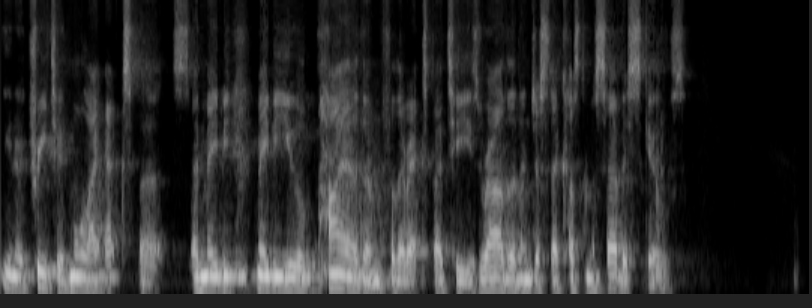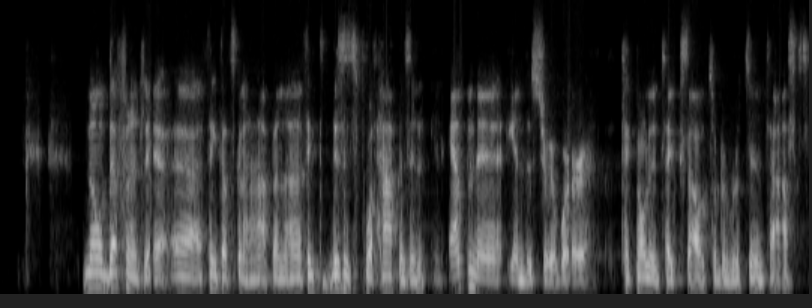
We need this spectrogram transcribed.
you know, treated more like experts? And maybe maybe you'll hire them for their expertise rather than just their customer service skills? No, definitely. Uh, I think that's going to happen. And I think this is what happens in, in any industry where technology takes out sort of routine tasks.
